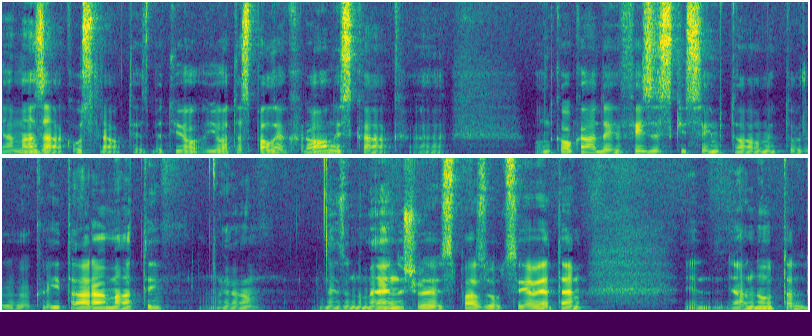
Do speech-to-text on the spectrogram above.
jā, mazāk uztraukties, bet jo, jo tas paliek hroniskāk, un kaut kādi fiziski simptomi, tur krīt ārā mati, jā, nezinu, mēnešu reizes pazūd sievietēm. Jā, nu, tad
